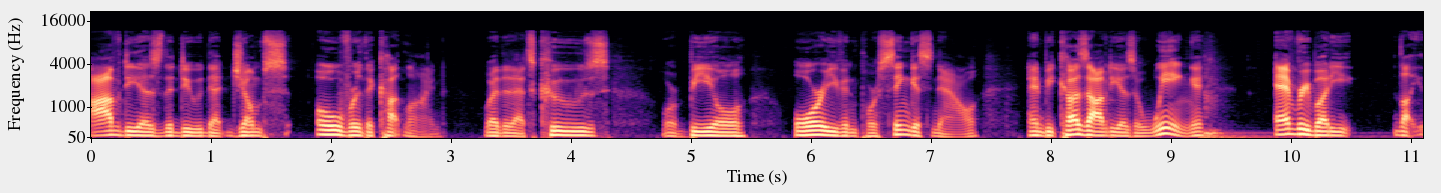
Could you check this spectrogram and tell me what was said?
Avdija is the dude that jumps over the cut line, whether that's Kuz or Beal or even Porzingis now. And because Avdija is a wing, everybody like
